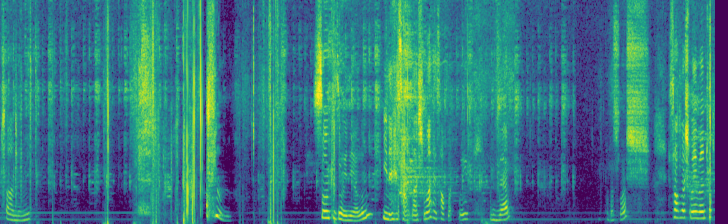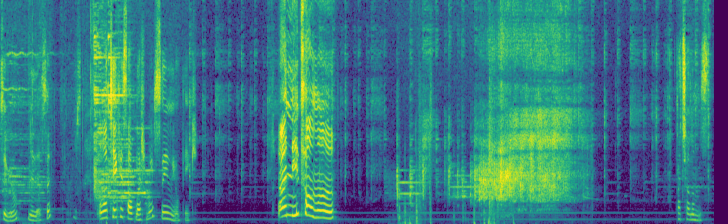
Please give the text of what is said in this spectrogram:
On tane mi? Son kez oynayalım. Yine hesaplaşma. Hesaplaşmayı güzel. Arkadaşlar. Hesaplaşmayı ben çok seviyorum. Nedense. Ama tek hesaplaşmayı sevmiyorum pek. Nita mı? Kaçalım biz.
